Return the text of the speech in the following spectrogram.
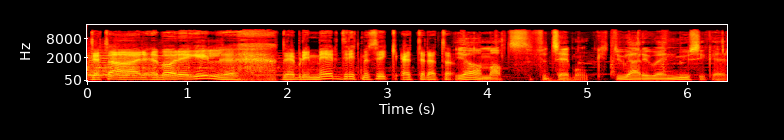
Dette er Bare Egil. Det blir mer drittmusikk etter dette. Ja, Mats Futsebunk, du er jo en musiker,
